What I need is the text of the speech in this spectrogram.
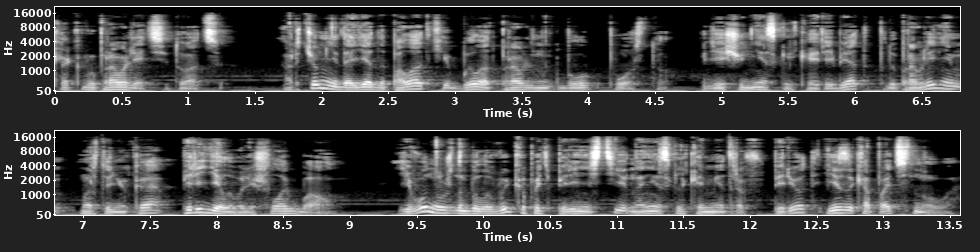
Как выправлять ситуацию. Артем, не дойдя до палатки, был отправлен к блокпосту, где еще несколько ребят под управлением Мартынюка переделывали шлагбаум. Его нужно было выкопать, перенести на несколько метров вперед и закопать снова.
